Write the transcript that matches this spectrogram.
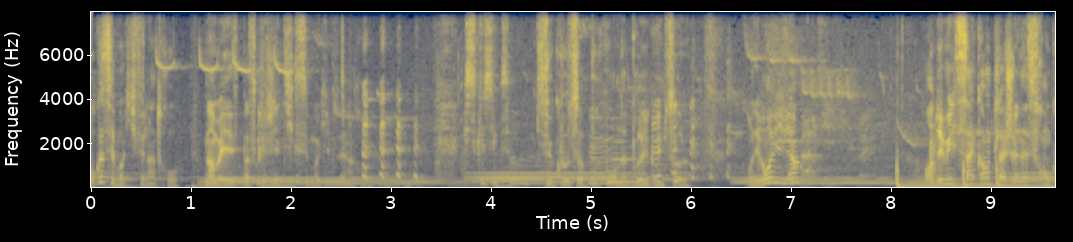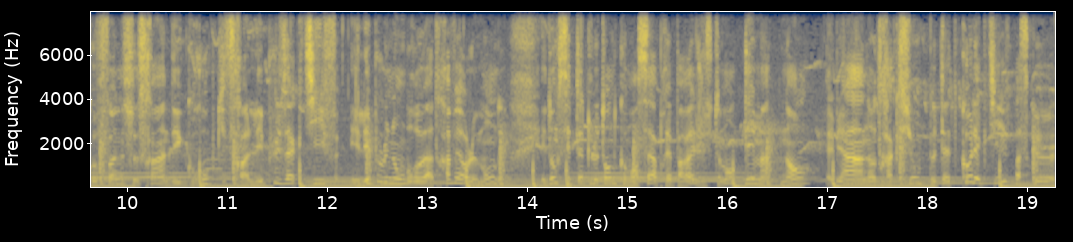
Pourquoi c'est moi qui fais l'intro Non mais c'est parce que j'ai dit que c'est moi qui faisais l'intro. Qu'est-ce que c'est que ça C'est quoi ça Pourquoi on a pris comme ça là On est bon Vivien En 2050, la jeunesse francophone, ce sera un des groupes qui sera les plus actifs et les plus nombreux à travers le monde. Et donc c'est peut-être le temps de commencer à préparer justement dès maintenant, eh bien notre action peut-être collective parce que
